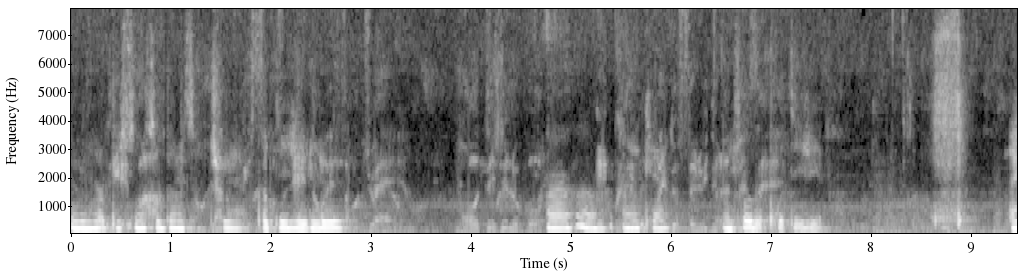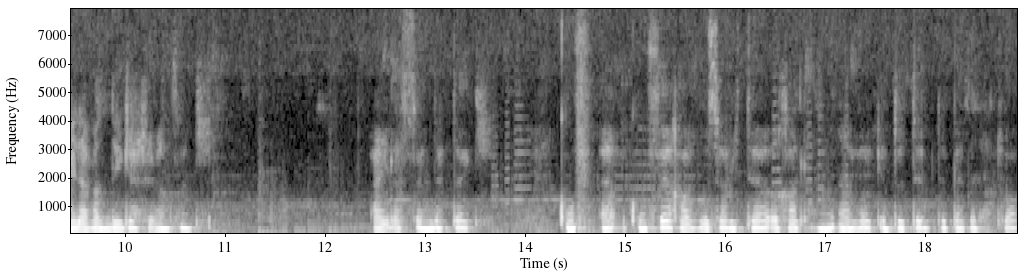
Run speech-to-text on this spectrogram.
La puissance dans le sanctuaire. Protégez-le. Protégez le vôtre. Ah, ah, ok. Il faut le protéger. Ah, il a 20 de dégâts, j'ai 25. Ah, il a 5 d'attaque. Ah, confère à vos serviteurs Ralin avec un totem de base aléatoire.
